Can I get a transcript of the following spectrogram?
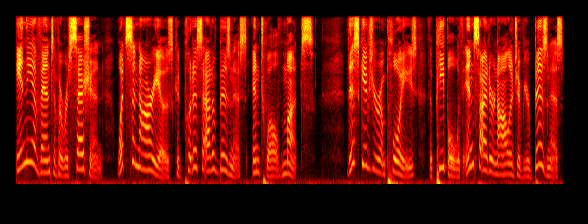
In the event of a recession, what scenarios could put us out of business in 12 months? This gives your employees, the people with insider knowledge of your business,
